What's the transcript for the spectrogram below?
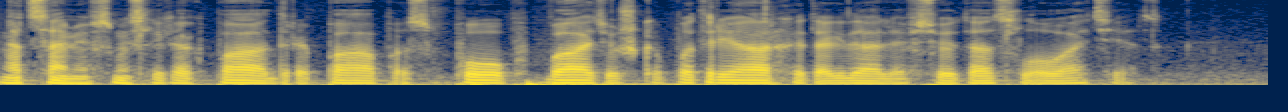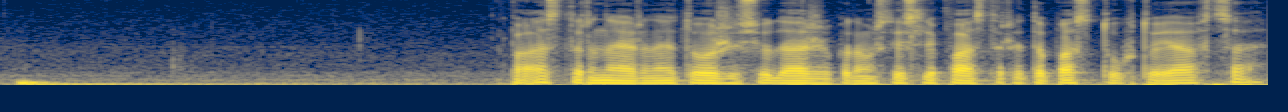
Отцами в смысле как падре, папас, поп, батюшка, патриарх и так далее. Все это от слова отец. Пастор, наверное, тоже сюда же, потому что если пастор это пастух, то я овца.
